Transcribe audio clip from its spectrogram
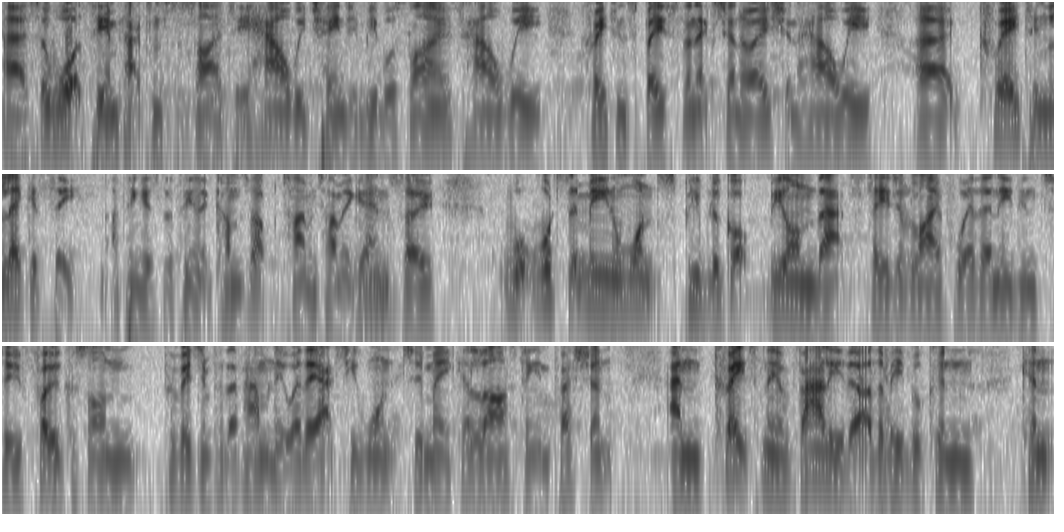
Uh, so, what's the impact on society? How are we changing people's lives? How are we creating space for the next generation? How are we uh, creating legacy? I think is the thing that comes up time and time again. So, what, what, does it mean? And once people have got beyond that stage of life where they're needing to focus on provision for their family, where they actually want to make a lasting impression and create something of value that other people can can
